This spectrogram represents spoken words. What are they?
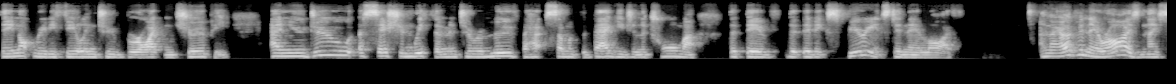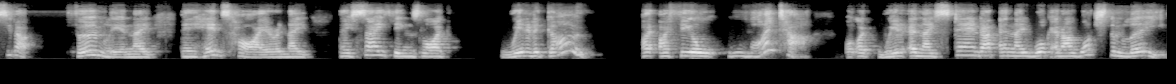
they're not really feeling too bright and chirpy. And you do a session with them and to remove perhaps some of the baggage and the trauma that they've that they've experienced in their life. And they open their eyes and they sit up firmly and they their heads higher and they they say things like, Where did it go? I, I feel lighter like where and they stand up and they walk and I watch them leave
